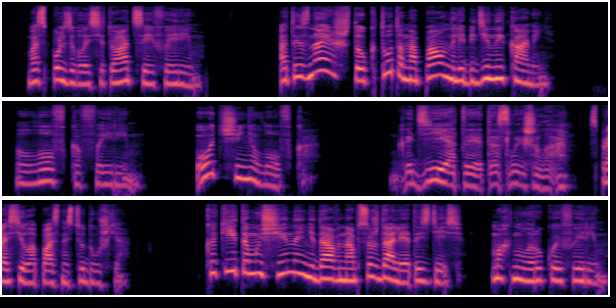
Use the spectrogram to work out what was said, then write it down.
— воспользовалась ситуацией Фейрим. А ты знаешь, что кто-то напал на лебединый камень? Ловко, Фейрим. Очень ловко. «Где ты это слышала?» — спросил опасность удушья. «Какие-то мужчины недавно обсуждали это здесь», — махнула рукой Фейрим.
